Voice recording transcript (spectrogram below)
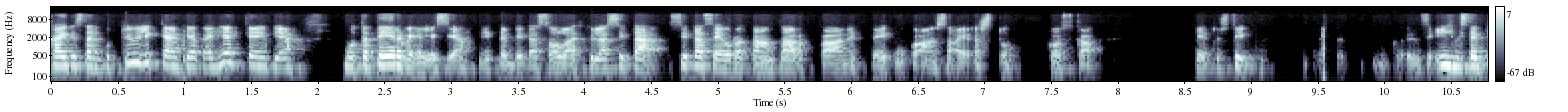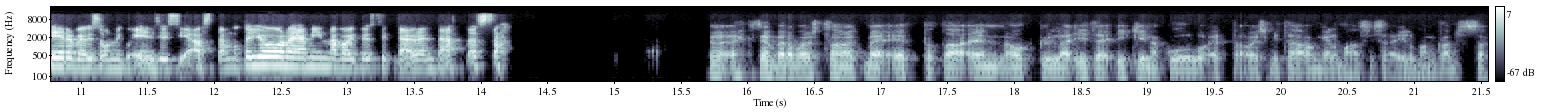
kaikista niin tyylikkäimpiä tai hehkeimpiä, mutta terveellisiä niiden pitäisi olla. Että kyllä sitä, sitä seurataan tarkkaan, ettei kukaan sairastu, koska tietysti ihmisten terveys on niin ensisijasta. Mutta Joona ja Minna voi tietysti täydentää tässä Ehkä sen verran voisi sanoa, että, me, että tota, en ole kyllä itse ikinä kuullut, että olisi mitään ongelmaa sisäilman kanssa.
